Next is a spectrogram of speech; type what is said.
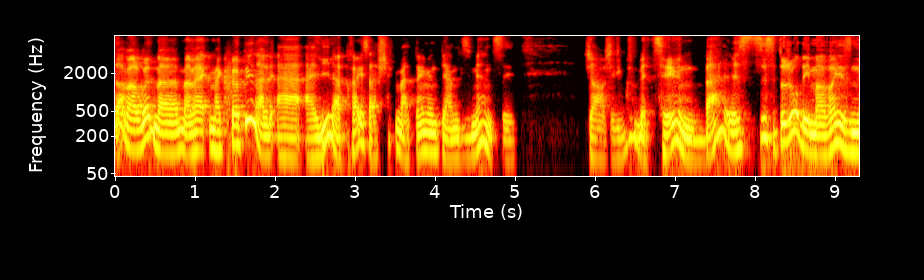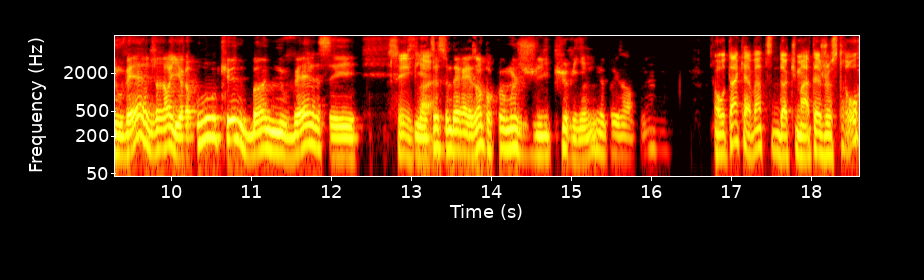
ma, ma, ma, copine, elle, lit la presse à chaque matin, puis elle me dit, man, c'est genre, j'ai le goût de me tirer une balle. C'est toujours des mauvaises nouvelles? Genre, il n'y a aucune bonne nouvelle. C'est c'est une des raisons pourquoi moi, je lis plus rien, présentement. Autant qu'avant, tu te documentais juste trop.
